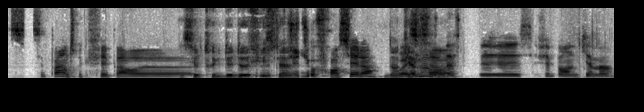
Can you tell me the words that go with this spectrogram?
c'est un- pas un truc fait par euh, C'est le truc de le Dofus, là. studio français là Dans ouais, c'est ouais. fait par Ankama.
